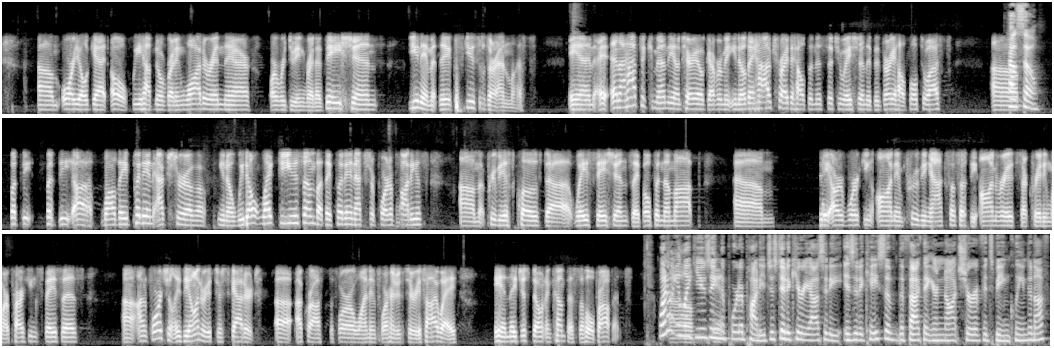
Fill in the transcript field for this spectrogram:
Um, or you'll get, oh, we have no running water in there, or we're doing renovations. You name it. The excuses are endless. And and I have to commend the Ontario government. You know, they have tried to help in this situation. They've been very helpful to us. Um, How so? But the but the uh, while they put in extra of a, you know, we don't like to use them, but they put in extra porta potties um, at previous closed uh, way stations. They've opened them up. Um, they are working on improving access at the ONroutes. They're creating more parking spaces. Uh, unfortunately, the ONroutes are scattered uh, across the 401 and 400 series highway, and they just don't encompass the whole province. Why don't you um, like using and, the porta potty? Just out of curiosity, is it a case of the fact that you're not sure if it's being cleaned enough?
